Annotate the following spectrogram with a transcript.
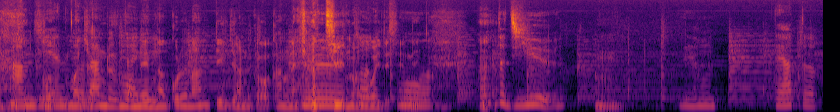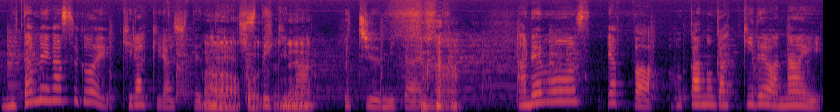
アンビエントまあジャンルもねなこれなんていうジャンルか分かんないなっていうのも多いですよね。本当自由。うん。でほんであと見た目がすごいキラキラしててあーそ素うですよね。敵な宇宙みたいな。あれもやっぱ他の楽器ではない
